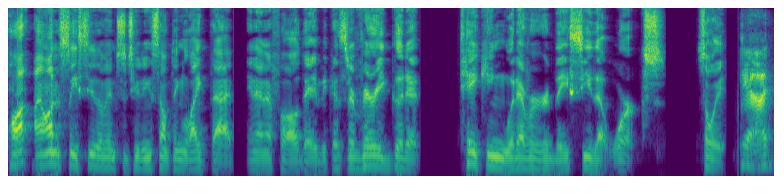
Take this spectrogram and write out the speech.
I honestly see them instituting something like that in NFL all day because they're very good at taking whatever they see that works. So it, yeah, I,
